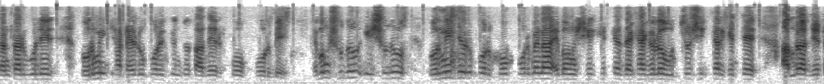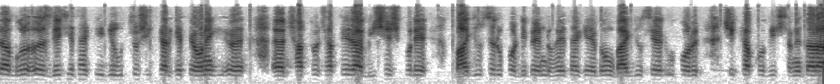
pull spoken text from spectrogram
সেন্টারগুলির কর্মী ছাঁটাইয়ের উপরে কিন্তু তাদের ক্ষোভ পড়বে। এবং শুধু এই শুধু কর্মীদের উপর ক্ষোভ পড়বে না, এবং সেক্ষেত্রে দেখা গেল উচ্চশিক্ষার ক্ষেত্রে আমরা যেটা দেখে থাকি যে উচ্চশিক্ষার ক্ষেত্রে অনেক ছাত্রছাত্রীরা বিশেষ করে বাইজুসের উপর ডিপেন্ড হয়ে থাকে এবং বাইজুসের উপর শিক্ষা প্রতিষ্ঠানে তারা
